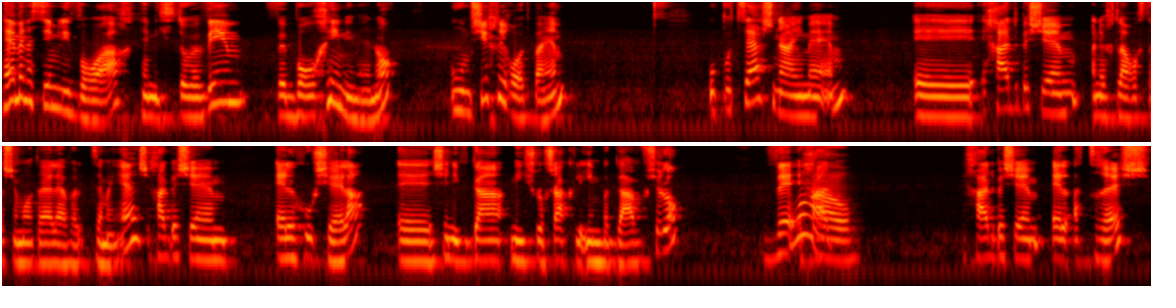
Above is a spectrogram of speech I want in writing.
הם מנסים לברוח, הם מסתובבים ובורחים ממנו, הוא ממשיך לירות בהם, הוא פוצע שניים מהם, אחד בשם, אני הולכת להרוס את השמות האלה, אבל זה מה יש, אחד בשם אל הושלה, אה, שנפגע משלושה קליעים בגב שלו, ואחד וואו. אחד בשם אל אטרש,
